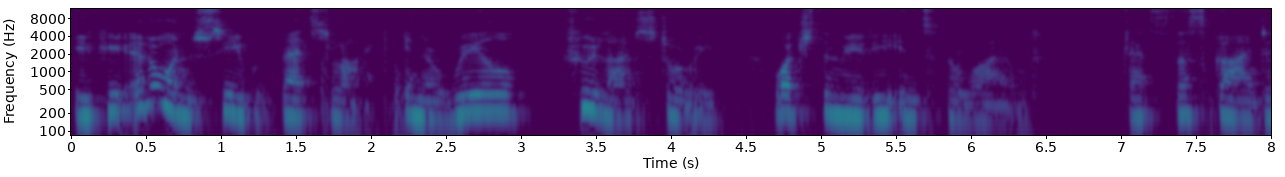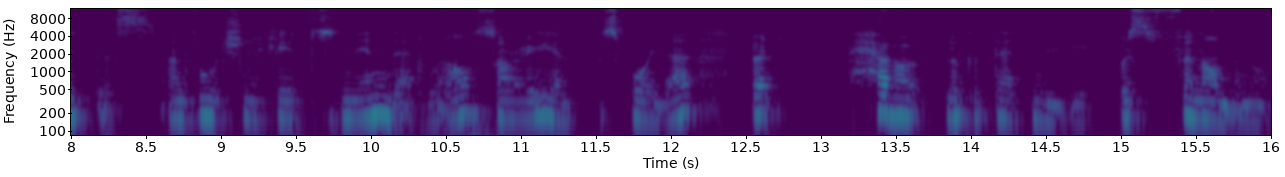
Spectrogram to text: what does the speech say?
If you ever want to see what that's like in a real, true life story, watch the movie Into the Wild. That's this guy did this. Unfortunately, it didn't end that well. Sorry, a spoiler. But have a look at that movie. It was phenomenal.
